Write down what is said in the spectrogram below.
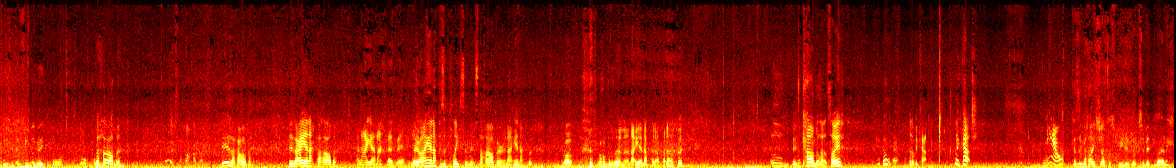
I think we're going more stuff. The harbour. It's a harbour. It is a harbour. Is Ayia Harbour. And after there. No, Napa's a place and it's the harbour in Ayia Rather than an Ayia Napa Napa Napa. Oh, It's calm on that oh. side. Oh, another cat. No cat. Meow. Because of the high shutter speed, it looks a bit blurry.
